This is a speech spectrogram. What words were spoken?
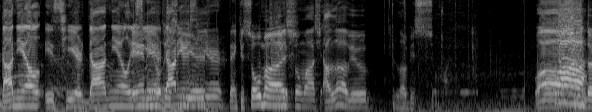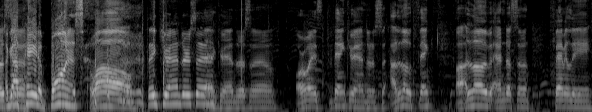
Daniel is here. Daniel is Daniel here. is Daniel is here. here. Thank you so much. Thank you so much. I love you. I love you so much. Wow, Wow, Anderson. I got paid a bonus. Wow. Thank you, Anderson. Thank you, Anderson. Always thank you, Anderson. I love thank, uh, I love Anderson family.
